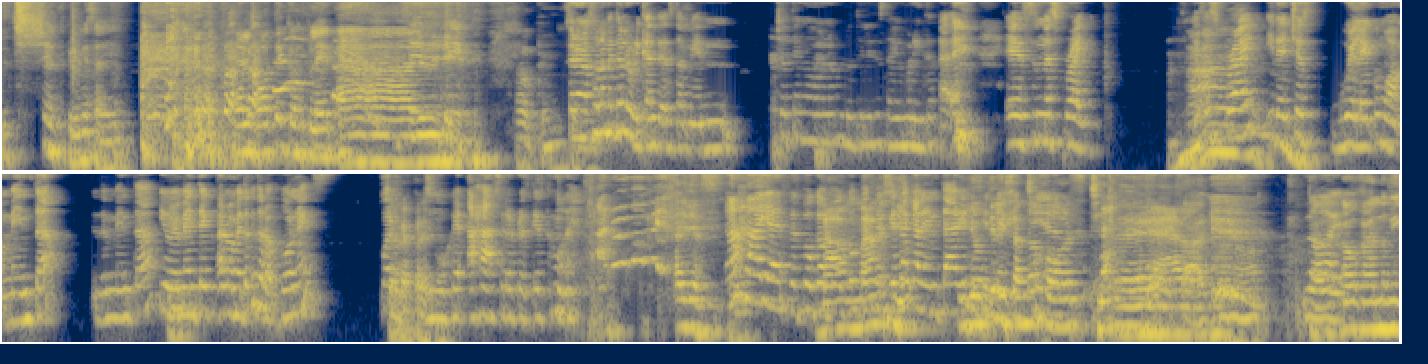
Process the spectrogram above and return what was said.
exprimes ahí. el bote completo. Ah, Sí, yo sí, dije. sí. Ok. Pero no solamente lubricantes, también. Yo tengo uno que lo utilizo, está bien bonito. Es un spray. Ah. Es spray y de hecho es- huele como a menta. es De menta. Y Sí. obviamente al momento que te lo pones. Bueno, Se refresca. mujer, ajá, se refresca. Es como de. Ay, Dios. Ajá, ya después poco a No, poco pues, mames, se empieza a calentar y, Y yo utilizando halls, chido. Eh, exacto, ¿no? No, y- ahogándome.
